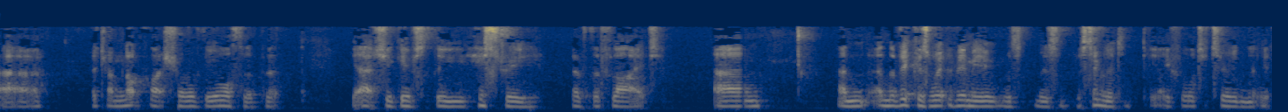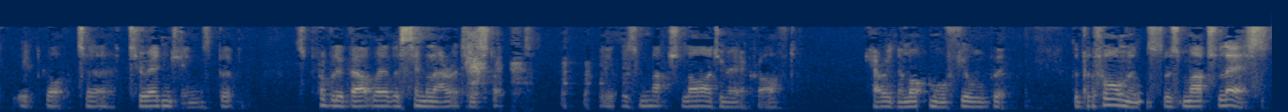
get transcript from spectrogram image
uh, which I'm not quite sure of the author, but it actually gives the history of the flight. Um, and, and the Vickers Vimy was, was similar to the DA42 in that it, it got uh, two engines, but it's probably about where the similarities stopped. it was much larger aircraft, carried a lot more fuel, but the performance was much less.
